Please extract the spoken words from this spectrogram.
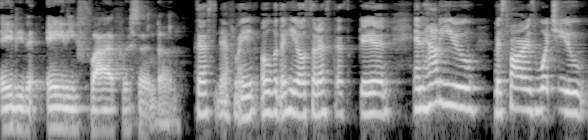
eighty to eighty five percent done. That's definitely over the hill, so that's that's good. And how do you, as far as what you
